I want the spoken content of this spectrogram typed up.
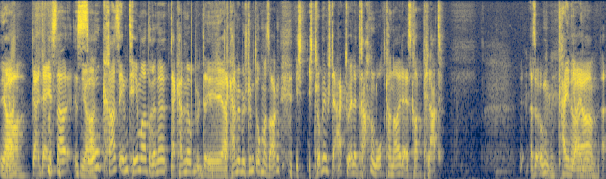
ja. der, der ist da so krass im Thema drin. Da kann mir, da, Ja. da kann mir bestimmt auch mal sagen, ich, ich glaube nämlich, der aktuelle Drachenlord-Kanal, der ist gerade platt. Also irgendwie. Keine ja, Ahnung. Ja.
